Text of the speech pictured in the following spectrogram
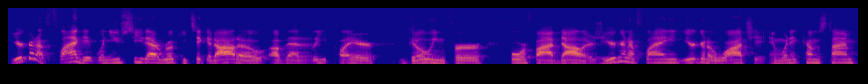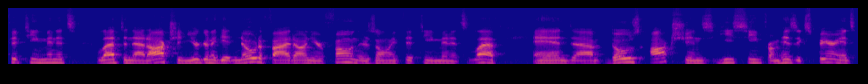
you're going to flag it when you see that rookie ticket auto of that elite player going for four or five dollars. You're gonna flag it, you're gonna watch it. And when it comes time, 15 minutes left in that auction, you're gonna get notified on your phone there's only 15 minutes left. And um, those auctions he's seen from his experience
